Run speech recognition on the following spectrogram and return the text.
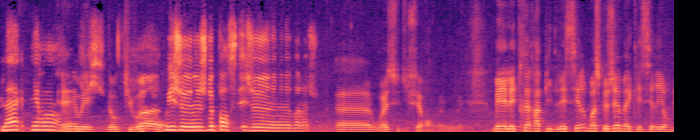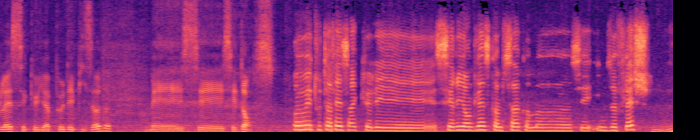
Black Mirror. Eh oui, donc tu vois, Oui, je, je le pensais. Je, voilà, je- euh, ouais, c'est différent. ouais, ouais, ouais. Mais elle est très rapide. Les séries, moi, ce que j'aime avec les séries anglaises, c'est qu'il y a peu d'épisodes, mais c'est c'est dense. Oui, oui, tout à fait. C'est vrai que les séries anglaises comme ça, comme euh, c'est In the Flesh, Mhm.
